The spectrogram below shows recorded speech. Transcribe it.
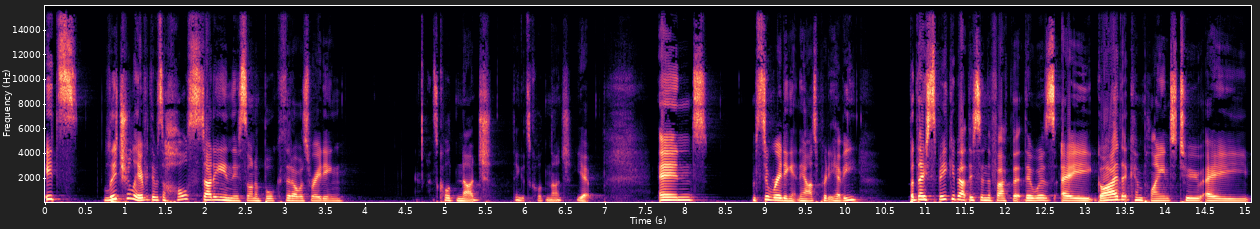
It's literally every, there was a whole study in this on a book that I was reading. It's called Nudge. I think it's called Nudge. Yep. And I'm still reading it now. It's pretty heavy. But they speak about this in the fact that there was a guy that complained to a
